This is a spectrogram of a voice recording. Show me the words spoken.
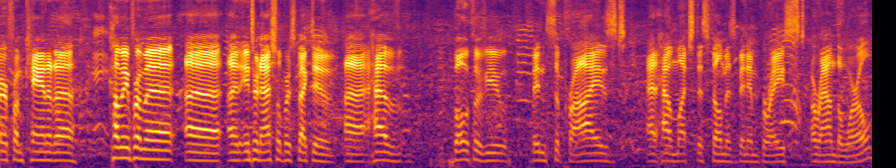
We're from Canada. Okay. Coming from a, uh, an international perspective, uh, have both of you been surprised at how much this film has been embraced around the world?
